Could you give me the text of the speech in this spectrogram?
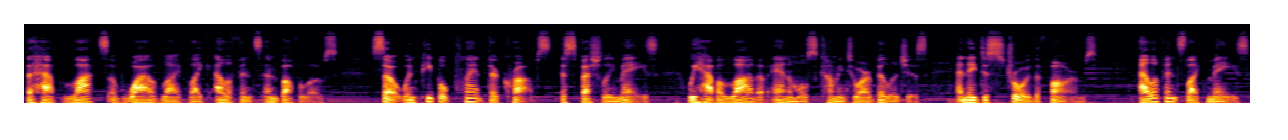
that have lots of wildlife like elephants and buffaloes. So when people plant their crops, especially maize, we have a lot of animals coming to our villages, and they destroy the farms. Elephants like maize,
